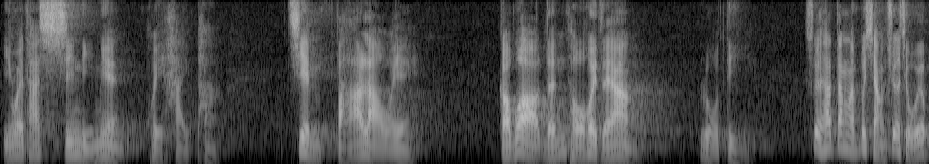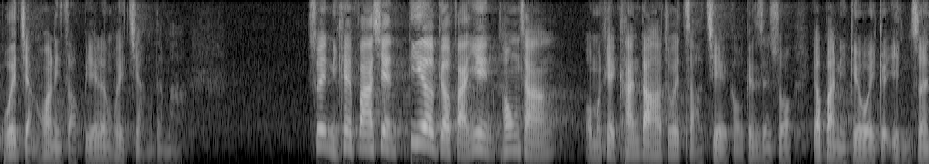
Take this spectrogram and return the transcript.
因为他心里面会害怕，见法老哎，搞不好人头会怎样落地，所以他当然不想去，而且我又不会讲话，你找别人会讲的嘛。所以你可以发现，第二个反应，通常我们可以看到他就会找借口跟神说，要不然你给我一个印证，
